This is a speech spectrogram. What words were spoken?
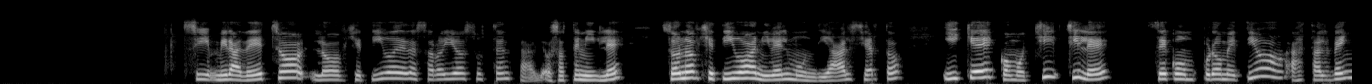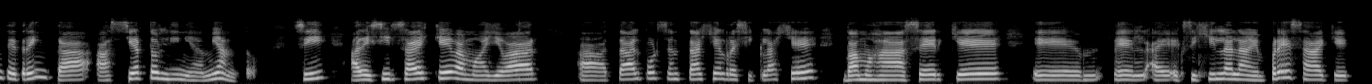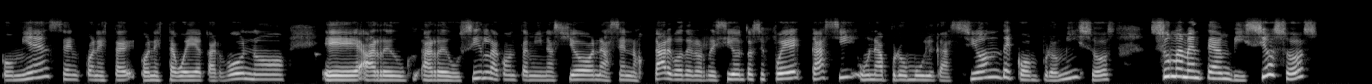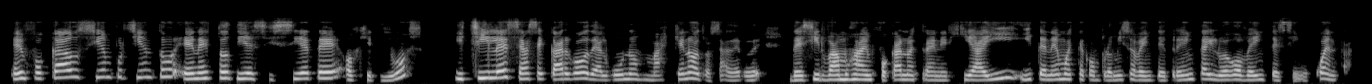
Sí, mira, de hecho, los objetivos de desarrollo sustentable o sostenible son objetivos a nivel mundial, ¿cierto? Y que como Chile se comprometió hasta el 2030 a ciertos lineamientos, ¿sí? A decir, ¿sabes qué? Vamos a llevar a tal porcentaje el reciclaje, vamos a hacer que eh, exigirle a la empresa que comiencen con esta, con esta huella de carbono, eh, a, a, reducir la contaminación, a hacernos cargo de los residuos. Entonces fue casi una promulgación de compromisos sumamente ambiciosos, enfocados 100% en estos 17 objetivos y Chile se hace cargo de algunos más que en otros, o sea, de, decir vamos a enfocar nuestra energía ahí y tenemos este compromiso 2030 y luego 2050.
